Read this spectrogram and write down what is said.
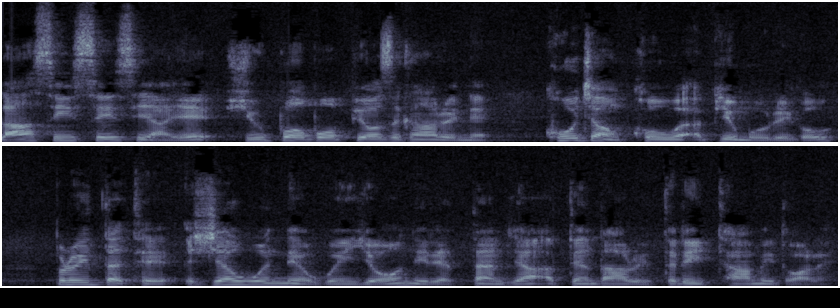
လာစီဆေးဆရာရဲ့ယူပေါ်ပေါ်ပြောစကားတွေနဲ့ခိုးကြောင်ခိုးဝက်အပြုတ်မှုတွေကို ပရိသတ်ထဲအရက်ဝက်နဲ့ဝင်ရောနေတဲ့တန်ပြားအသင်းသားတွေတတိထားမိသွားတယ်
